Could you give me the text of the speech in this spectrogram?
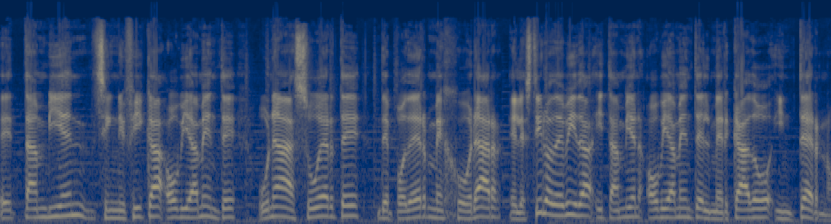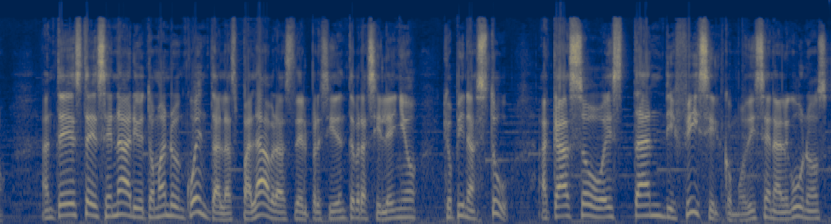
eh, también significa obviamente una suerte de poder mejorar el estilo de vida y también obviamente el mercado interno. Ante este escenario y tomando en cuenta las palabras del presidente brasileño, ¿qué opinas tú? ¿Acaso es tan difícil, como dicen algunos,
